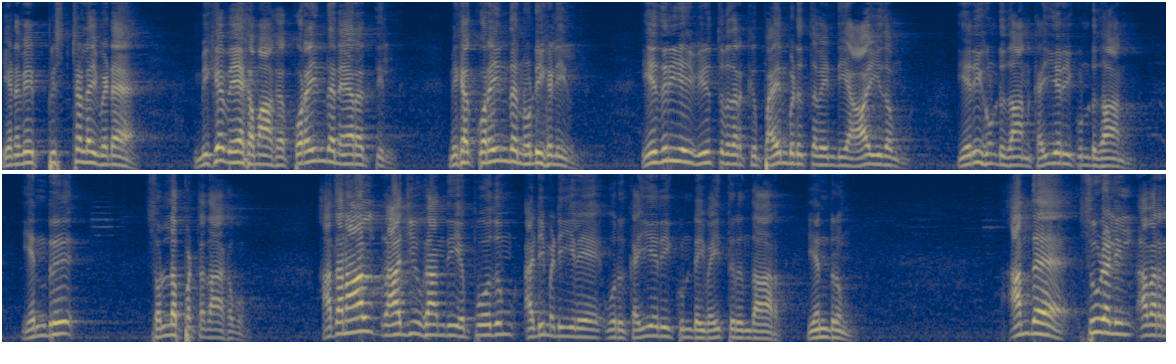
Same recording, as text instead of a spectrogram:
எனவே பிஸ்டலை விட மிக வேகமாக குறைந்த நேரத்தில் மிக குறைந்த நொடிகளில் எதிரியை வீழ்த்துவதற்கு பயன்படுத்த வேண்டிய ஆயுதம் எரிகுண்டுதான் கையெறி குண்டுதான் என்று சொல்லப்பட்டதாகவும் அதனால் ராஜீவ்காந்தி எப்போதும் அடிமடியிலே ஒரு கையெறி குண்டை வைத்திருந்தார் என்றும் அந்த சூழலில் அவர்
